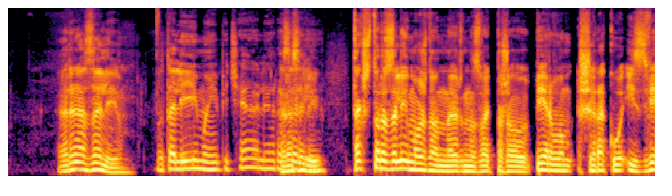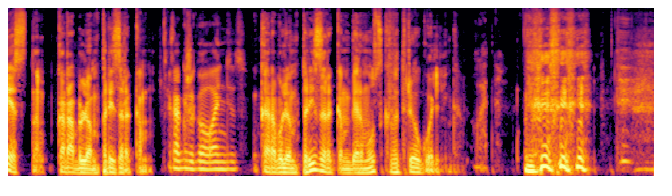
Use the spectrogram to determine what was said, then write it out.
Розали. Утоли мои печали, Розали. Розали. Так что Розали можно, наверное, назвать, пожалуй, первым широко известным кораблем-призраком. А как же голландец? Кораблем-призраком Бермудского треугольника. Ладно.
